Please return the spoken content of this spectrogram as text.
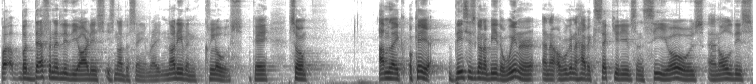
but but definitely the artist is not the same right not even close okay so i'm like okay this is to be the winner and uh, we're to have executives and ceos and all these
